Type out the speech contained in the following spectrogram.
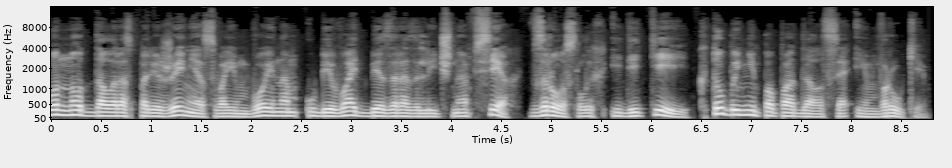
он отдал распоряжение своим воинам убивать безразлично всех, взрослых и детей, кто бы ни попадался им в руки.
